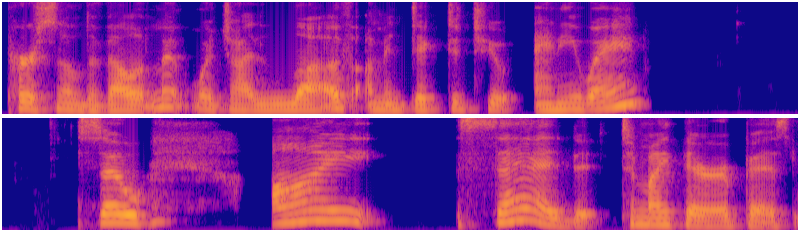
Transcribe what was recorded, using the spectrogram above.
personal development, which I love. I'm addicted to anyway. So I said to my therapist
